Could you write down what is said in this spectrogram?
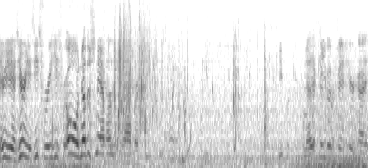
Here he is. Here he is. He's free. He's free. Oh, another snapper. Another snapper. Keeper. Another good fish here, guys.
